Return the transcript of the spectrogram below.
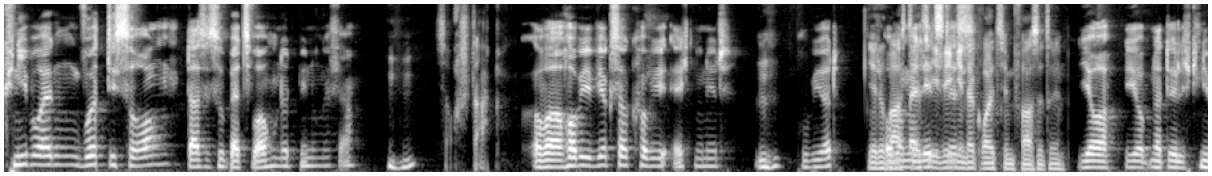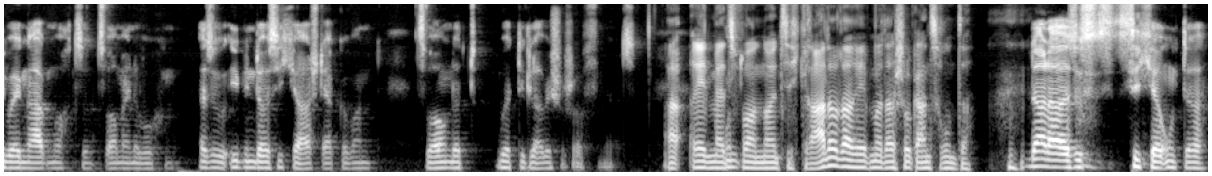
Kniebeugen würde ich sagen, dass ich so bei 200 bin ungefähr. Mhm. Ist auch stark. Aber habe ich, wie gesagt, habe ich echt noch nicht Mhm. probiert. Ja, du Aber warst mein jetzt ewig letztes- in der Kreuzhebenphase drin. Ja, ich habe natürlich Kniebeugen auch gemacht, so zweimal in der Woche. Also ich bin da sicher auch stärker geworden. 200 würde ich glaube ich schon schaffen jetzt. Ah, reden wir jetzt Und- von 90 Grad oder reden wir da schon ganz runter? nein, nein, also es ist sicher unter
